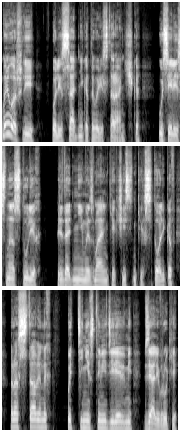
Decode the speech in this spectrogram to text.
Мы вошли в полисадник этого ресторанчика, уселись на стульях перед одним из маленьких чистеньких столиков, расставленных под тенистыми деревьями, взяли в руки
